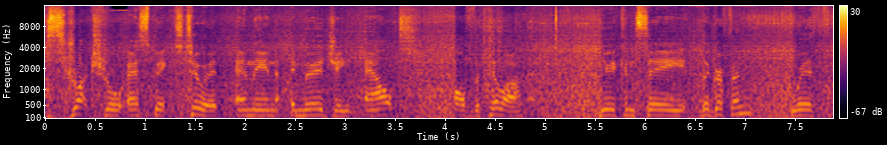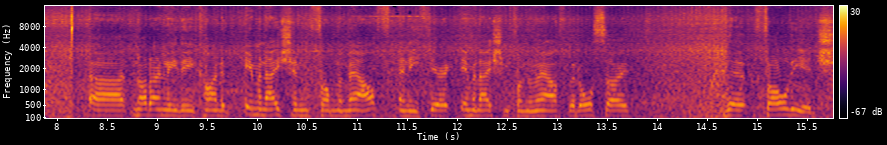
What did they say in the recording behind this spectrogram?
structural aspects to it and then emerging out of the pillar you can see the griffin with uh, not only the kind of emanation from the mouth, an etheric emanation from the mouth, but also the foliage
